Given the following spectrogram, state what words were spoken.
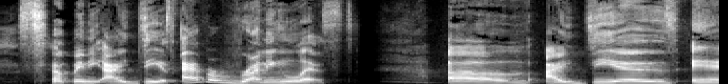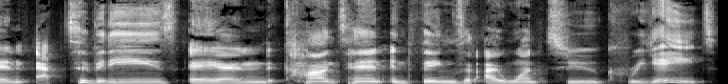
so many ideas. I have a running list of ideas and activities and content and things that I want to create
